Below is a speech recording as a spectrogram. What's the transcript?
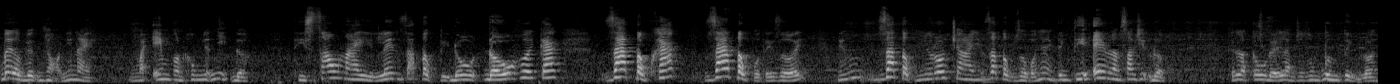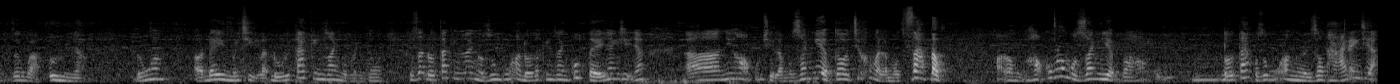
bây giờ việc nhỏ như này mà em còn không nhẫn nhịn được thì sau này lên gia tộc tỷ đô đấu với các gia tộc khác gia tộc của thế giới những gia tộc như Rothschild những gia tộc giàu có nhất hành tinh thì em làm sao chịu được? Thế là câu đấy làm cho dung bừng tỉnh luôn. Dung bảo ừ nhỉ đúng không? Ở đây mới chỉ là đối tác kinh doanh của mình thôi. Thực ra đối tác kinh doanh của dung cũng là đối tác kinh doanh quốc tế nha anh chị nhé à, nhưng họ cũng chỉ là một doanh nghiệp thôi chứ không phải là một gia tộc. Họ là, họ cũng là một doanh nghiệp và họ cũng đối tác của dung cũng là người do thái đấy anh chị ạ.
